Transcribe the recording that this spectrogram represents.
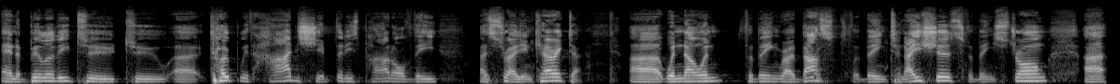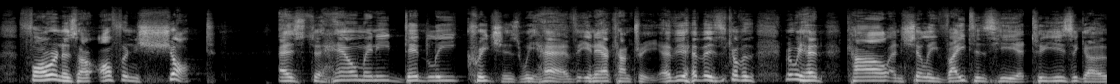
and ability to, to uh, cope with hardship that is part of the Australian character. Uh, we're known for being robust, for being tenacious, for being strong. Uh, foreigners are often shocked as to how many deadly creatures we have in our country. Have you had these? Remember we had Karl and Shelley Vaters here two years ago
